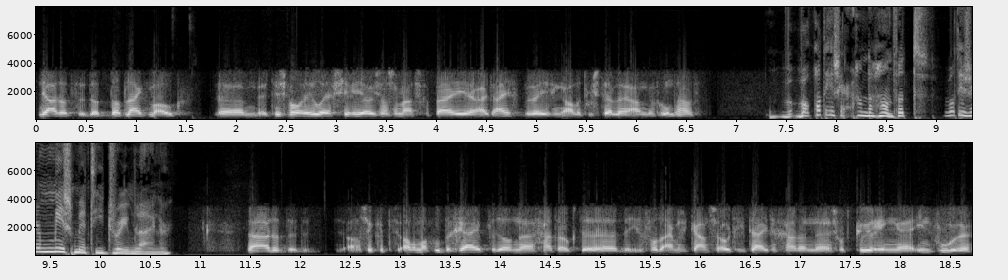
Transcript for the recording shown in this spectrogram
Ja, dat, dat, dat lijkt me ook. Um, het is wel heel erg serieus als een maatschappij uh, uit eigen beweging alle toestellen aan de grond houdt. Wat, wat is er aan de hand? Wat, wat is er mis met die Dreamliner? Nou, dat, dat, als ik het allemaal goed begrijp, dan uh, gaat ook de, de, in ieder geval de Amerikaanse autoriteiten gaan een uh, soort keuring uh, invoeren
